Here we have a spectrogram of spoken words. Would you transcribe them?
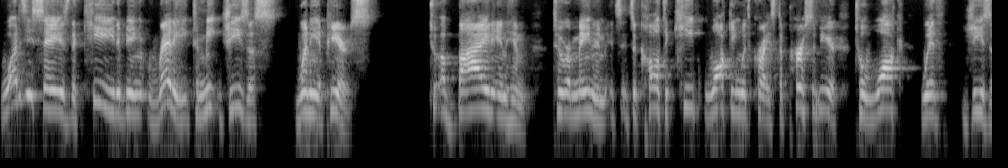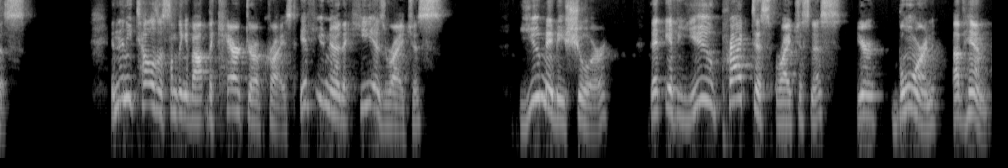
what does he say is the key to being ready to meet Jesus when he appears? To abide in him, to remain in him. It's, it's a call to keep walking with Christ, to persevere, to walk with Jesus. And then he tells us something about the character of Christ. If you know that he is righteous, you may be sure that if you practice righteousness, you're born of him.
